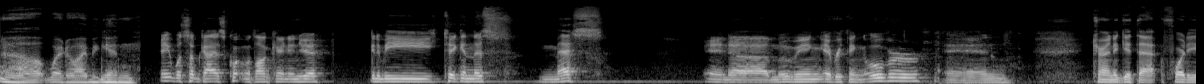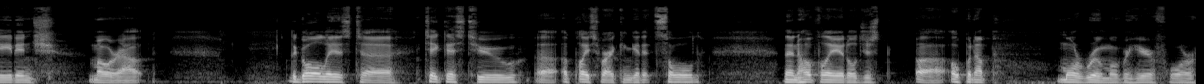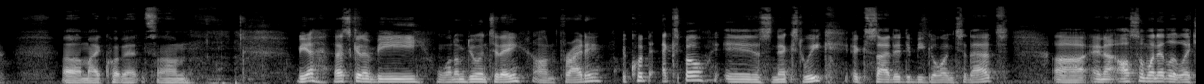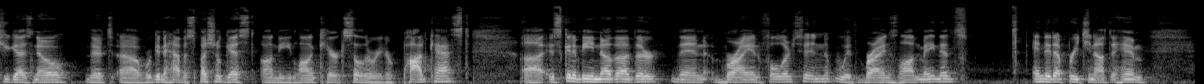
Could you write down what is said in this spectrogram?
Uh, where do I begin? Hey, what's up, guys? Quentin with Lawn Care Ninja. Gonna be taking this mess and uh, moving everything over and trying to get that 48 inch mower out. The goal is to take this to uh, a place where I can get it sold. Then hopefully it'll just uh, open up more room over here for uh, my equipment. Um, but yeah, that's going to be what I'm doing today on Friday. Equip Expo is next week. Excited to be going to that. Uh, and I also wanted to let you guys know that uh, we're going to have a special guest on the Lawn Care Accelerator podcast. Uh, it's going to be none other than Brian Fullerton with Brian's Lawn Maintenance. Ended up reaching out to him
